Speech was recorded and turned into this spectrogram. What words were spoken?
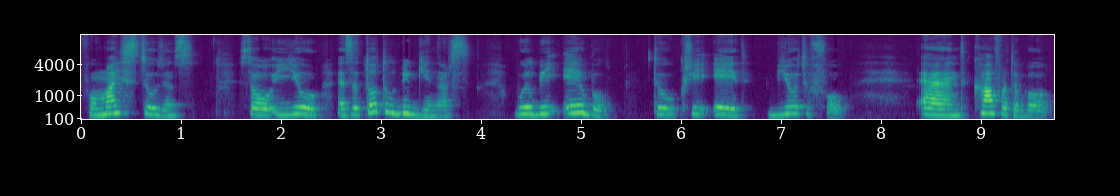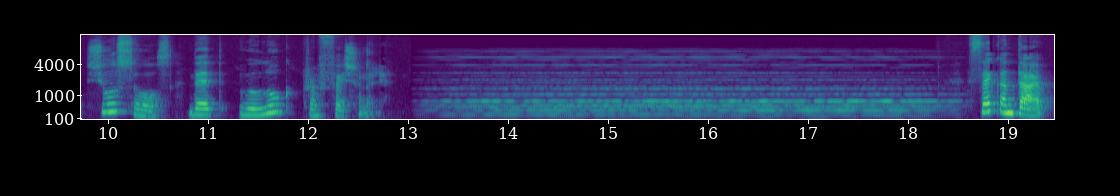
for my students. So you as a total beginners will be able to create beautiful and comfortable shoe soles that will look professionally. Second type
